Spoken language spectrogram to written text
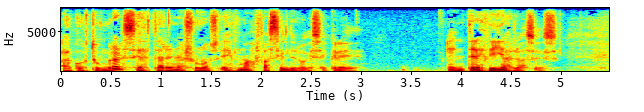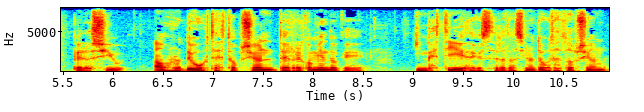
acostumbrarse a estar en ayunos es más fácil de lo que se cree. En tres días lo haces. Pero si a vos no te gusta esta opción, te recomiendo que investigues de qué se trata. Si no te gusta esta opción,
